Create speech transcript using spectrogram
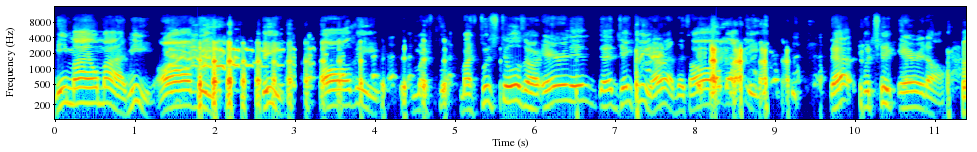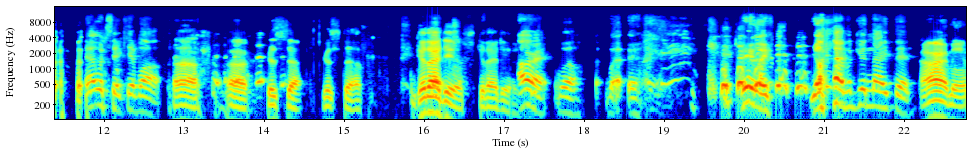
Me, my, oh my, me, all me, me, all me. My my footstools are Aaron and uh, JT. All right, that's all about me. That would take Aaron off. That would take him off. Uh, uh, good stuff. Good stuff. Good ideas. Good ideas. All right. Well, but, anyway, y'all have a good night then. All right, man.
